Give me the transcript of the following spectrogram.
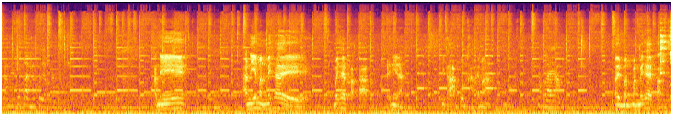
ทำไมทุกคนไม่คุยกันอันนี้ อันนี้มันไม่ใช่ ไม่ใช่ผักกาดไอ้นี่นะ ที่ถามคนขายมาทำอะไรอะไอ้ยมันมันไม่ใช่ผักส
